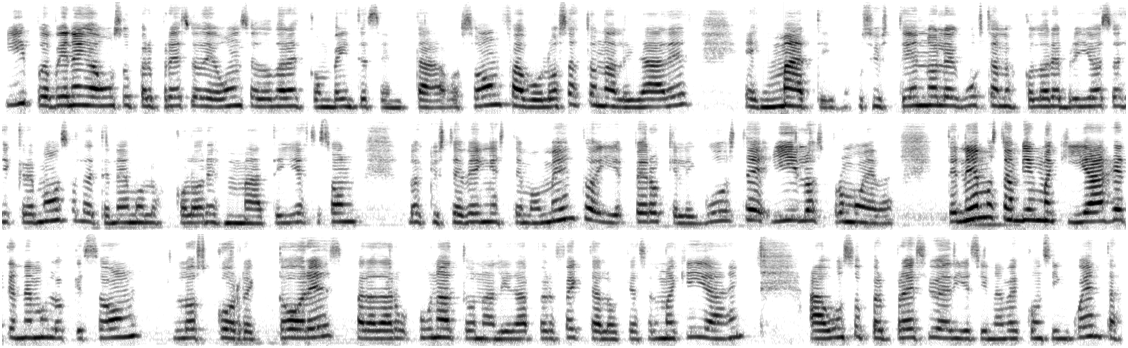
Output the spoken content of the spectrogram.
y pues vienen a un superprecio de 11 dólares con 20 centavos. Son fabulosas tonalidades en mate. Si a usted no le gustan los colores brillosos y cremosos, le tenemos los colores mate. Y estos son los que usted ve en este momento y espero que les guste y los promueva. Tenemos también maquillaje, tenemos lo que son los correctores para dar una tonalidad perfecta a lo que es el maquillaje a un superprecio de $19.50,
